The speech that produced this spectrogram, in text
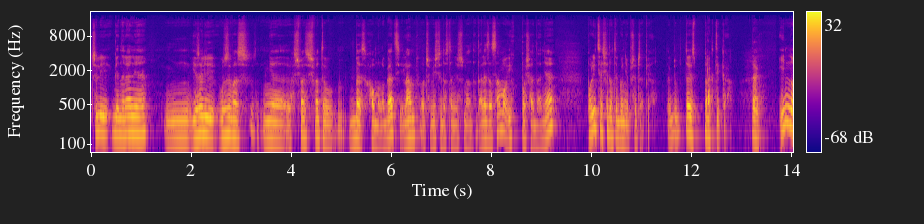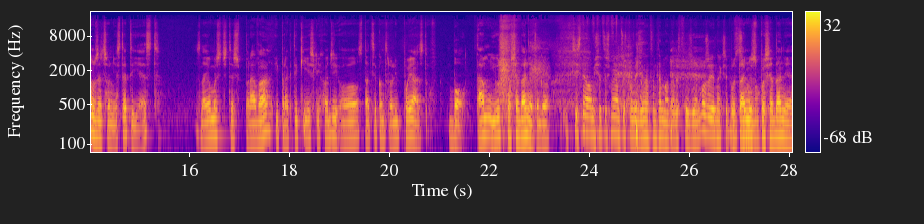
Czyli generalnie, mm, jeżeli używasz nie, świateł bez homologacji, lamp, oczywiście dostaniesz mandat, ale za samo ich posiadanie policja się do tego nie przyczepia. To jest praktyka. Tak. Inną rzeczą niestety jest, znajomość też prawa i praktyki, jeśli chodzi o stację kontroli pojazdów, bo tam już posiadanie tego, Cisnęło mi się coś, miałem coś powiedzieć na ten temat, ale stwierdziłem, może jednak się bo tam powstrzymam. już no. posiadanie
